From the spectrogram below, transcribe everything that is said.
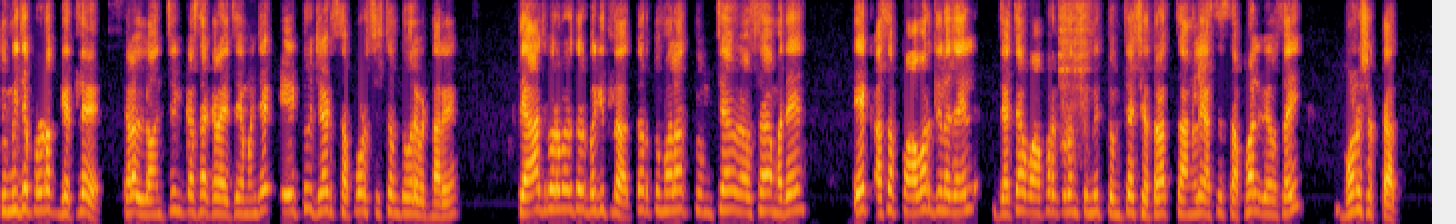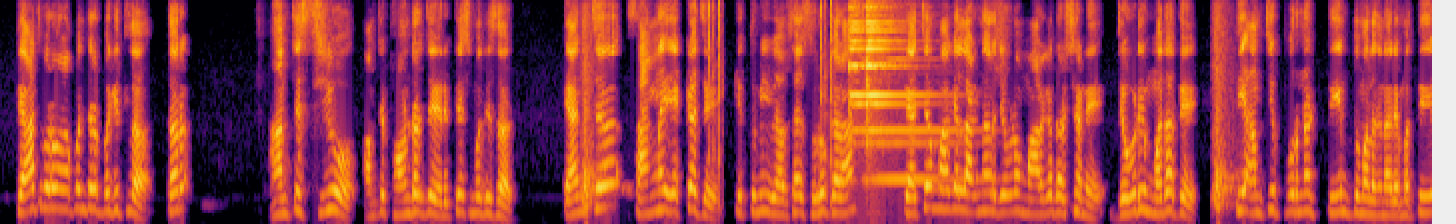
तुम्ही जे प्रोडक्ट घेतले त्याला लॉन्चिंग कसं करायचंय? म्हणजे A to Z support system तुम्हाला भेटणार आहे. त्याचबरोबर जर बघितलं तर तुम्हाला तुमच्या व्यवसायामध्ये एक असा पॉवर दिलं जाईल ज्याचा वापर करून तुम्ही तुमच्या क्षेत्रात चांगले असे सफल व्यवसायी बनू शकतात. त्याचबरोबर आपण जर बघितलं तर आमचे सीईओ आमचे फाउंडर जे रितेश मोदी सर यांचं सांगणं एकच आहे की तुम्ही व्यवसाय सुरू करा. त्याच्यामागे लागणार जेवढं मार्गदर्शन आहे जेवढी मदत आहे ती आमची पूर्ण टीम तुम्हाला देणार आहे. मग ती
